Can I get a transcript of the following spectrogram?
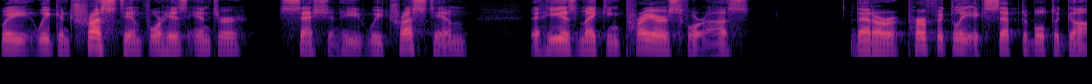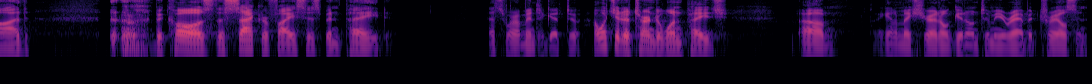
We, we can trust Him for His intercession. He, we trust Him that He is making prayers for us that are perfectly acceptable to God because the sacrifice has been paid. That's where I meant to get to. I want you to turn to one page. Um, I got to make sure I don't get on too many rabbit trails and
